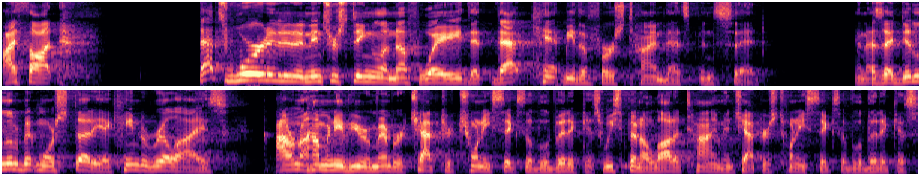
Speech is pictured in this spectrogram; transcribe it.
I thought, that's worded in an interesting enough way that that can't be the first time that's been said. And as I did a little bit more study, I came to realize I don't know how many of you remember chapter 26 of Leviticus. We spent a lot of time in chapters 26 of Leviticus,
